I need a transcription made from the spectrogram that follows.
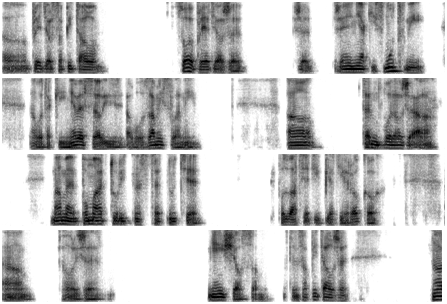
uh, priateľ sa pýtal svojho priateľa, že, že, že je nejaký smutný, alebo taký neveselý, alebo zamyslený. A ten povedal, že a máme pomaturitné stretnutie po 25 rokoch a hovorí, že neišiel som. Ten sa pýtal, že no a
